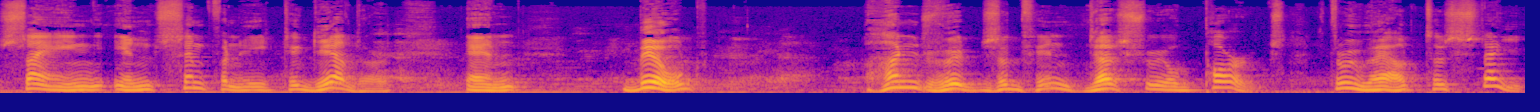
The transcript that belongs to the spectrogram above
sang in symphony together and built hundreds of industrial parks throughout the state.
